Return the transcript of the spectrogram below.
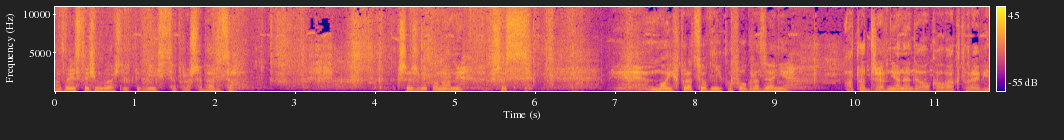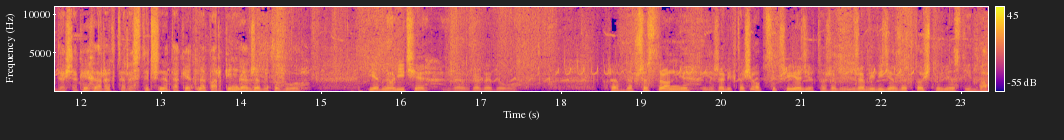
No to jesteśmy właśnie w tym miejscu, proszę bardzo. Krzyż wykonany przez moich pracowników, ogrodzenie. Oto drewniane dookoła, które widać takie charakterystyczne, tak jak na parkingach, żeby to było jednolicie, żeby było prawda, przestronnie. Jeżeli ktoś obcy przyjedzie, to żeby, żeby widział, że ktoś tu jest i dba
